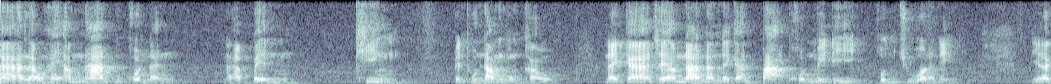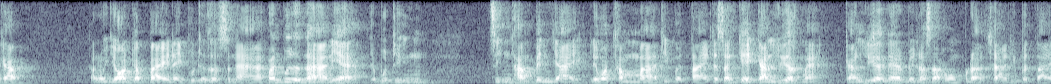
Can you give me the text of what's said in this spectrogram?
มา แล้วให้อำนาจบุคคลนั้นนะเป็นคิงเป็นผู้นำของเขา ในการใช้อำนาจนั้นในการปราบคนไม่ดีคนชั่วนั่นเองนี่แหละครับาเราย้อนกลับไปในพุทธศาสนาเพราะฉะนั้นพุทธศาสนาเนี่ยจะพูดถึงศีลธรรมเป็นใหญ่เรียกว่าธรรมมาธิปไตย แต่สังเกตการเลือกไหมการเลือกเนี่ยเป็นลักษณะของประชาธิปไตย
